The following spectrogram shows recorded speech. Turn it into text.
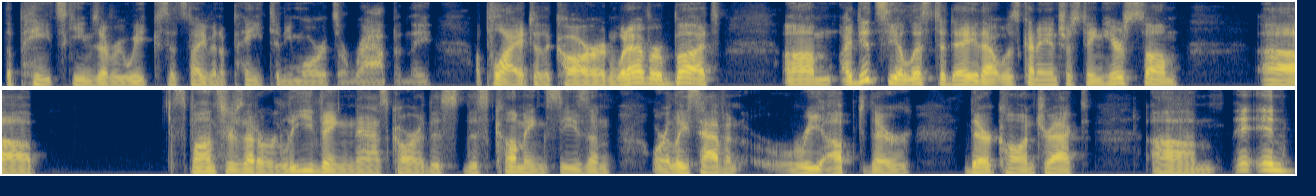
the paint schemes every week because it's not even a paint anymore; it's a wrap, and they apply it to the car and whatever. But um, I did see a list today that was kind of interesting. Here's some uh, sponsors that are leaving NASCAR this this coming season, or at least haven't re-upped their their contract. Um, and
